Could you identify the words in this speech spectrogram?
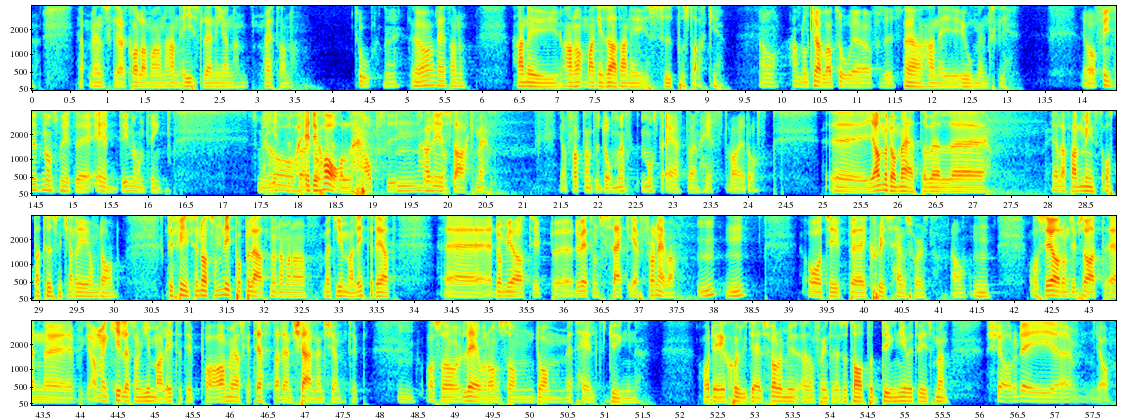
Ja, mänskliga. Kollar man han islänningen, vad heter han? Tor? Nej. Ja, det heter han nog. Han är ju, han, man kan säga att han är ju superstark ju. Ja, han de kallar tror jag precis. Ja, han är ju omänsklig. Ja, finns det inte någon som heter Eddie någonting? Som är Ja, jättestark Eddie också? Hall. Ja, precis. Mm, han är ju stark med. Jag fattar inte, de måste- måste äta en häst varje dag. Eh, ja men de äter väl eh, i alla fall minst 8000 kalorier om dagen. Det finns ju något som blivit populärt nu när man har börjat gymma lite. Det är att eh, de gör typ, eh, du vet om Zac Efron är va? Mm. Mm. Och typ eh, Chris Hemsworth. Ja. Mm. Och så gör de typ så att en, eh, ja, men kille som gymmar lite typ, ja men jag ska testa den challengen typ. Mm. Och så lever de som de ett helt dygn. Och det är sjukt, dels får de ju, de får inte resultat på ett dygn givetvis, men kör du det i, eh, ja,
